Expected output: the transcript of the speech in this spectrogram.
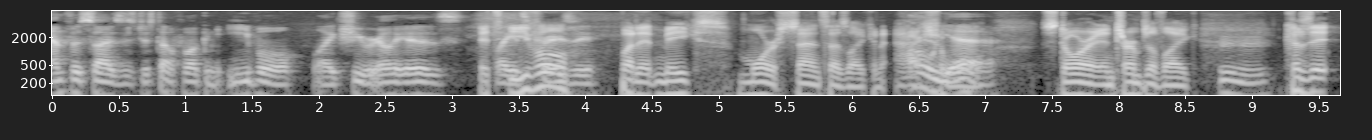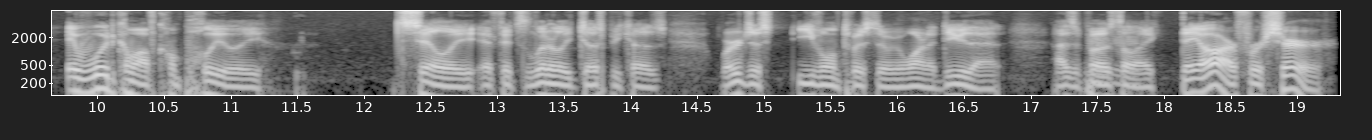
emphasizes just how fucking evil like she really is. It's like, evil, crazy. but it makes more sense as like an actual Oh, yeah. story in terms of like Mm-hmm. because it it would come off completely silly if it's literally just because we're just evil and twisted and we want to do that as opposed Mm-hmm. to like they are for sure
